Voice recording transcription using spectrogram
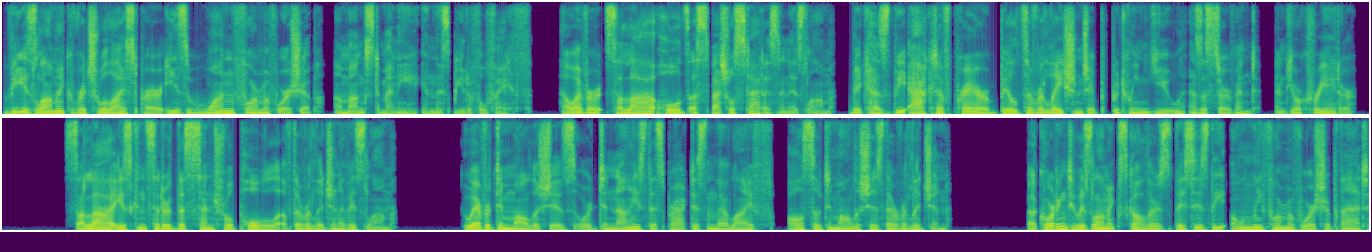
the Islamic ritualized prayer, is one form of worship amongst many in this beautiful faith. However, Salah holds a special status in Islam because the act of prayer builds a relationship between you as a servant and your Creator. Salah is considered the central pole of the religion of Islam. Whoever demolishes or denies this practice in their life also demolishes their religion. According to Islamic scholars, this is the only form of worship that,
